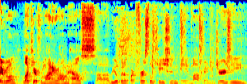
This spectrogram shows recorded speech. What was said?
Hey everyone, Luck here from Ani Ramen House. Uh, we opened up our first location in Montclair, New Jersey.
